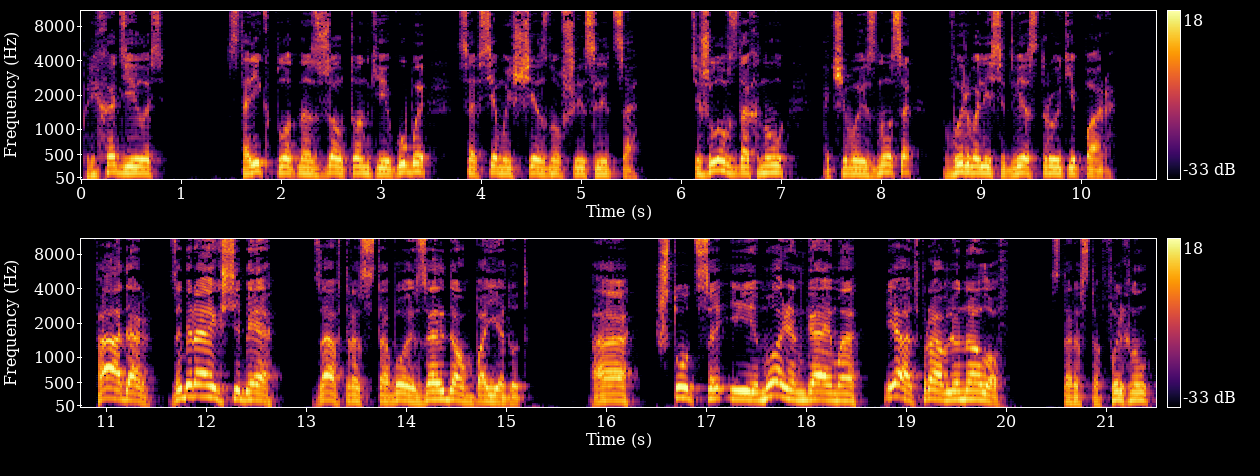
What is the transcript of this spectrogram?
«Приходилось». Старик плотно сжал тонкие губы, совсем исчезнувшие с лица. Тяжело вздохнул, отчего из носа вырвались две струйки пара. «Фадер, забирай их себе! Завтра с тобой за льдом поедут. А Штутца и Морингайма я отправлю на лов». Староста фыркнул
